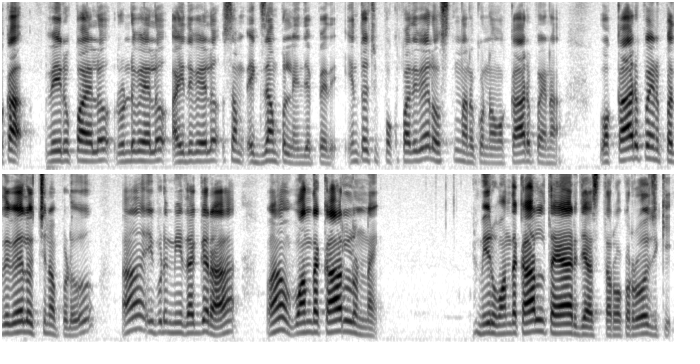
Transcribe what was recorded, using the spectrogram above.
ఒక వెయ్యి రూపాయలు రెండు వేలు ఐదు వేలు సమ్ ఎగ్జాంపుల్ నేను చెప్పేది. ఇంత వచ్చి ఒక పదివేలు వస్తుంది అనుకున్నాం ఒక కారు పైన. ఒక కారు పైన పదివేలు వచ్చినప్పుడు ఇప్పుడు మీ దగ్గర వంద కార్లు ఉన్నాయి. మీరు వంద కార్లు తయారు చేస్తారు ఒక రోజుకి.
